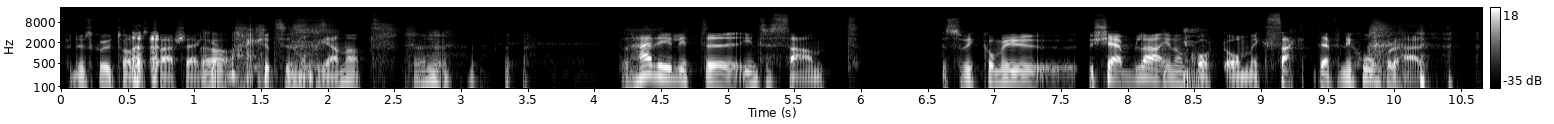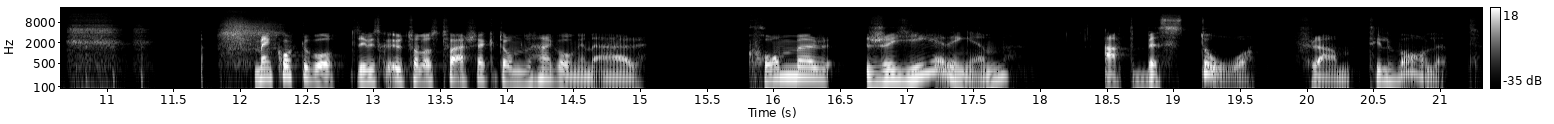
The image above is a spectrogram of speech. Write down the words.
För nu ska vi uttala oss tvärsäkert. Ja, till någonting annat. Den här är ju lite intressant. Så vi kommer ju käbbla inom kort om exakt definition på det här. Men kort och gott, det vi ska uttala oss tvärsäkert om den här gången är Kommer regeringen att bestå fram till valet?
